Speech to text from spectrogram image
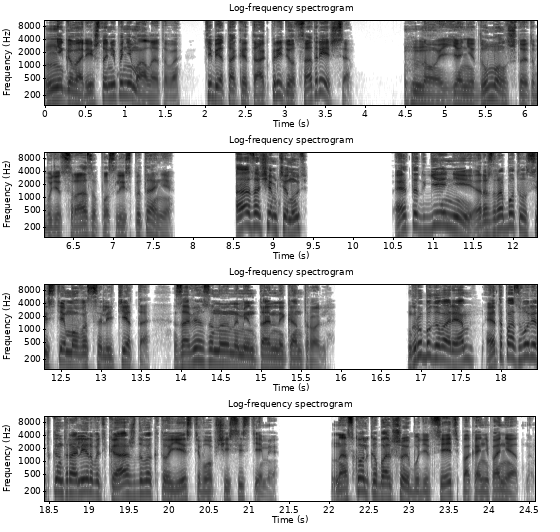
«Не говори, что не понимал этого. Тебе так и так придется отречься». Но я не думал, что это будет сразу после испытания. А зачем тянуть? Этот гений разработал систему вассалитета, завязанную на ментальный контроль. Грубо говоря, это позволит контролировать каждого, кто есть в общей системе. Насколько большой будет сеть, пока непонятно.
